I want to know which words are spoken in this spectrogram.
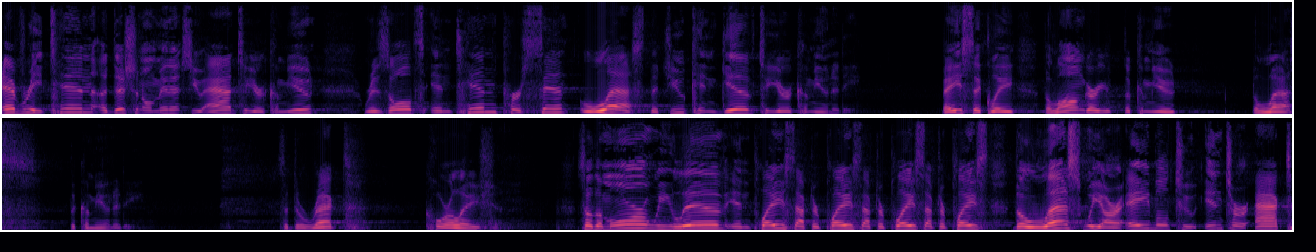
every 10 additional minutes you add to your commute results in 10% less that you can give to your community. Basically, the longer the commute, the less the community. It's a direct correlation. So, the more we live in place after place after place after place, the less we are able to interact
